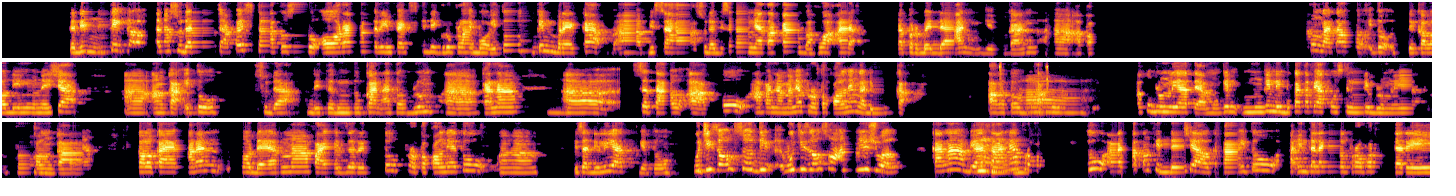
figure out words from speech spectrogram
Jadi Hmm. nanti kalau karena sudah capai 100 orang terinfeksi di grup Laibo itu mungkin mereka uh, bisa sudah bisa menyatakan bahwa ada, ada perbedaan gitu kan uh, apa aku nggak tahu itu di- kalau di Indonesia uh, angka itu sudah ditentukan atau belum uh, karena uh, setahu aku apa namanya protokolnya nggak dibuka atau Ah, aku belum lihat ya mungkin mungkin dibuka tapi aku sendiri belum lihat protokol lengkapnya kalau kayak kemarin Moderna Pfizer itu protokolnya itu uh, bisa dilihat gitu which is also di- which is also unusual karena biasanya Hmm. protokol itu ada confidential karena itu intellectual property dari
